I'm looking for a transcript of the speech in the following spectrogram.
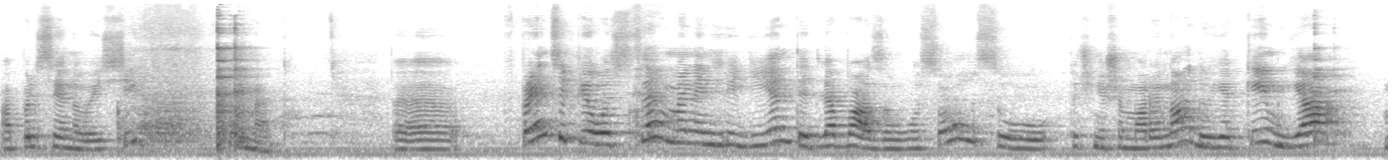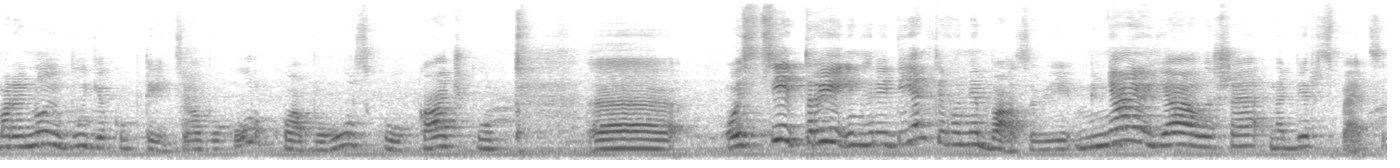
апельсиновий сік і мед. Е, в принципі, ось це в мене інгредієнти для базового соусу, точніше маринаду, яким я мариную будь-яку птицю, або курку, або гуску, качку. Е, ось ці три інгредієнти вони базові. Міняю я лише набір спецій.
